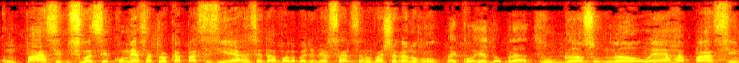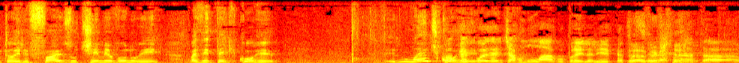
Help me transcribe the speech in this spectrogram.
com passe, se você começa a trocar passes e erra, você dá a bola para o adversário, você não vai chegar no gol. Vai correr dobrado. O Ganso não erra passe, então ele faz o time evoluir. Mas ele tem que correr ele não é de correr. Qualquer coisa a gente arruma um lago para ele ali, fica tudo é, certo. Né? Tá.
